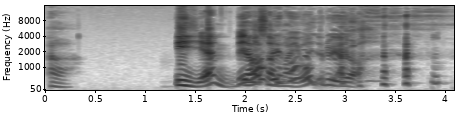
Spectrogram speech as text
Ja. Igen, vi Ja, har vi samma har jobb du och jag.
